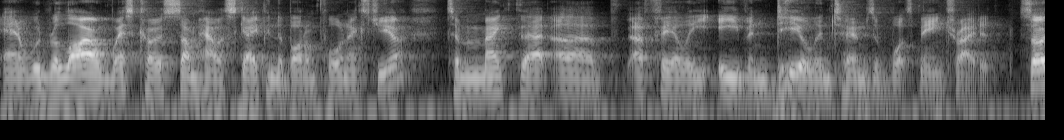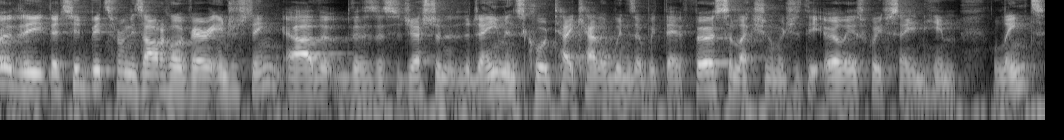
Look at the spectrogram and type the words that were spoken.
and it would rely on West Coast somehow escaping the bottom four next year to make that a, a fairly even deal in terms of what's being traded. So the, the tidbits from this article are very interesting. Uh, the, there's a suggestion that the Demons could take Caleb Windsor with their first selection, which is the earliest we've seen him linked.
